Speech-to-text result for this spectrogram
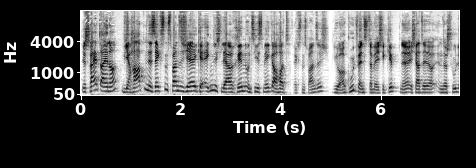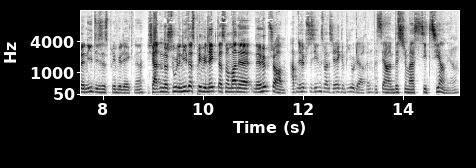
hier schreibt einer, wir haben eine 26-jährige Englischlehrerin und sie ist mega hot. 26? Ja, gut, wenn es da welche gibt, ne? Ich hatte in der Schule nie dieses Privileg, ne? Ich hatte in der Schule nie das Privileg, dass wir mal eine, eine hübsche haben. Hab eine hübsche 27-jährige Biolehrerin. Kannst ja mal ein bisschen was sezieren, ja?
